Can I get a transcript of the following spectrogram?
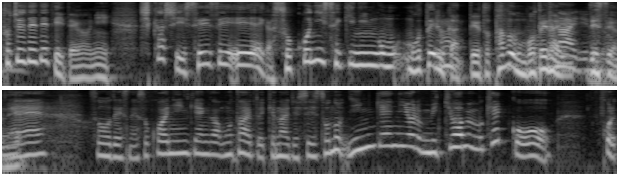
途中で出ていたように、しかし生成 AI がそこに責任を持てるかっていうと、多分持てないですよね。そうですね。そこは人間が持たないといけないです。しその人間による見極めも結構これ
